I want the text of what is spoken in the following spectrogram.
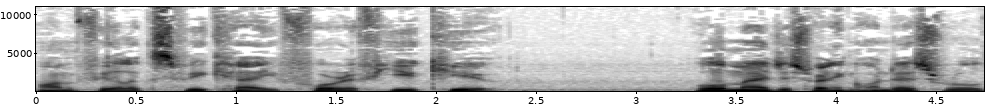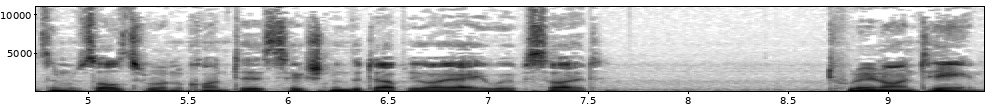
I'm Felix, VK4FUQ. All major Australian contest rules and results are on the contest section of the WIA website. 2019.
